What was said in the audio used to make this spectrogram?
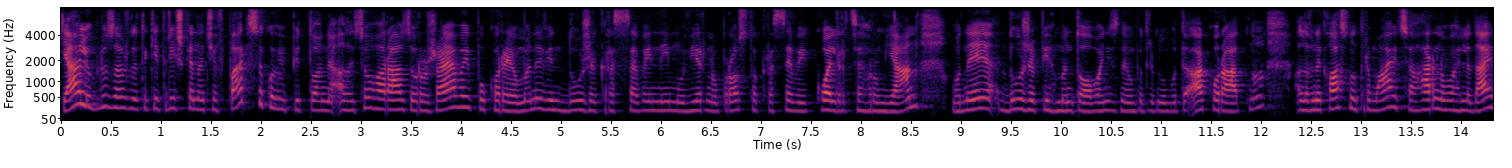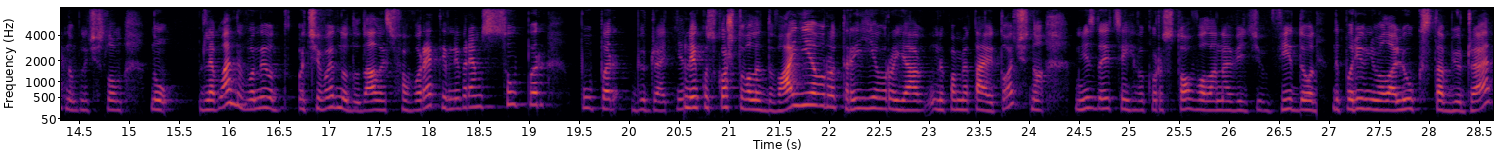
Я люблю завжди такі трішки, наче в персикові підтони, але цього разу рожевий покорив. У мене він дуже красивий, неймовірно, просто красивий колір цих рум'ян. Вони дуже пігментовані, з ними потрібно бути акуратно, але вони класно тримаються, гарно виглядають на числом. Ну, для мене вони от, очевидно додались фаворити, вони прям супер супер-пупер бюджетні. Вони якось коштували 2 євро, 3 євро. Я не пам'ятаю точно. Мені здається, їх використовувала навіть в відео, де порівнювала люкс та бюджет.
